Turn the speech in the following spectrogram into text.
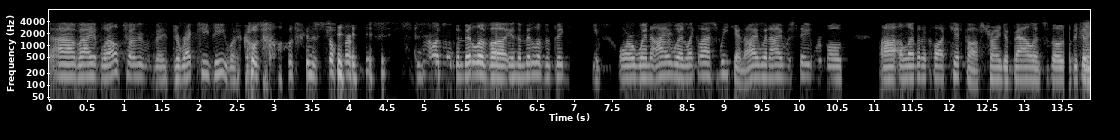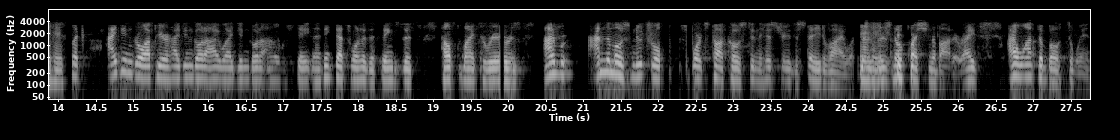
uh, I, well, DirecTV when it goes out in the storm, you know, in the middle of uh, in the middle of a big game, or when Iowa, like last weekend, I when Iowa State were both uh, 11 o'clock kickoffs, trying to balance those because mm-hmm. look, I didn't grow up here. I didn't go to Iowa. I didn't go to Iowa State, and I think that's one of the things that's helped my career. Is I'm I'm the most neutral sports talk host in the history of the state of Iowa. Mm-hmm. There's no question about it, right? I want them both to win,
